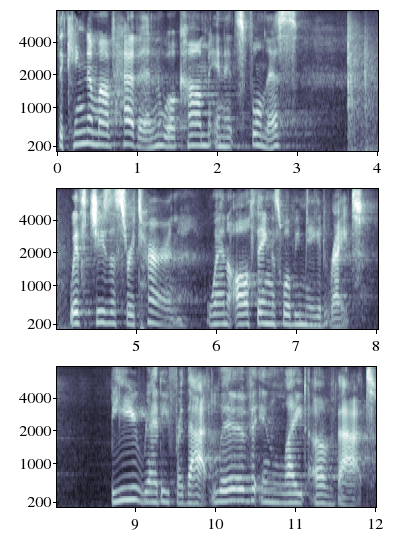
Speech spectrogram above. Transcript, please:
The kingdom of heaven will come in its fullness with Jesus' return when all things will be made right. Be ready for that. Live in light of that.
